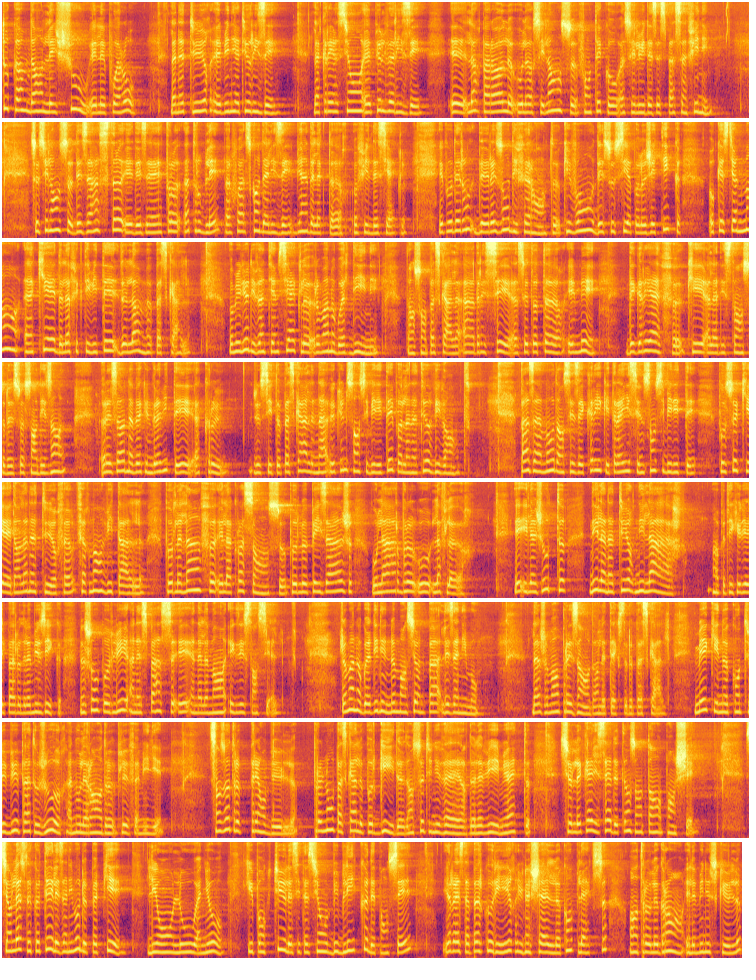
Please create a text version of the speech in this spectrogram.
tout comme dans les choux et les poireaux, la nature est miniaturisée, la création est pulvérisée, et leurs paroles ou leurs silences font écho à celui des espaces infinis. Ce silence des astres et des êtres a troublé, parfois scandalisé, bien des lecteurs au fil des siècles, et pour des, raisons différentes qui vont des soucis apologétiques au questionnement inquiet de l'affectivité de l'homme pascal. Au milieu du XXe siècle, Romano Guardini, dans son Pascal, a adressé à cet auteur aimé des griefs qui, à la distance de 70 ans, résonnent avec une gravité accrue. Je cite, Pascal n'a aucune sensibilité pour la nature vivante. Pas un mot dans ses écrits qui trahisse une sensibilité pour ce qui est dans la nature ferment vital, pour la lymphe et la croissance, pour le paysage ou l'arbre ou la fleur. Et il ajoute ni la nature ni l'art, en particulier il parle de la musique, ne sont pour lui un espace et un élément existentiel. Romano Guardini ne mentionne pas les animaux, largement présents dans le texte de Pascal, mais qui ne contribuent pas toujours à nous les rendre plus familiers. Sans autre préambule, prenons Pascal pour guide dans cet univers de la vie muette sur lequel il s'est de temps en temps penché. Si on laisse de côté les animaux de papier, lion, loup, agneau, qui ponctuent les citations bibliques des pensées, il reste à parcourir une échelle complexe entre le grand et le minuscule,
